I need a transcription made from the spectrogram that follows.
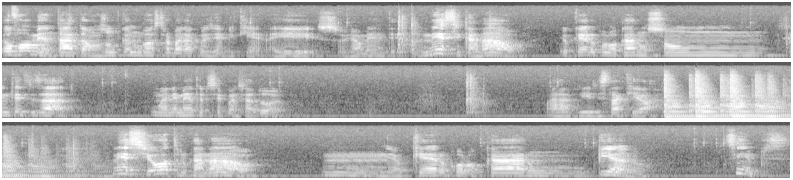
Eu vou aumentar, dar um zoom, porque eu não gosto de trabalhar coisinha pequena. Isso, já aumentei. Nesse canal, eu quero colocar um som sintetizado. Um elemento de sequenciador. Maravilha, está aqui, ó. Nesse outro canal, hum, eu quero colocar um piano. Simples.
